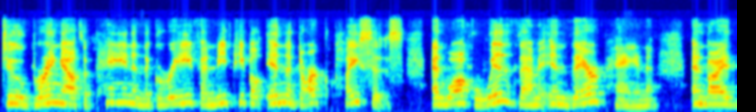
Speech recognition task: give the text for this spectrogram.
to bring out the pain and the grief and meet people in the dark places and walk with them in their pain. And by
